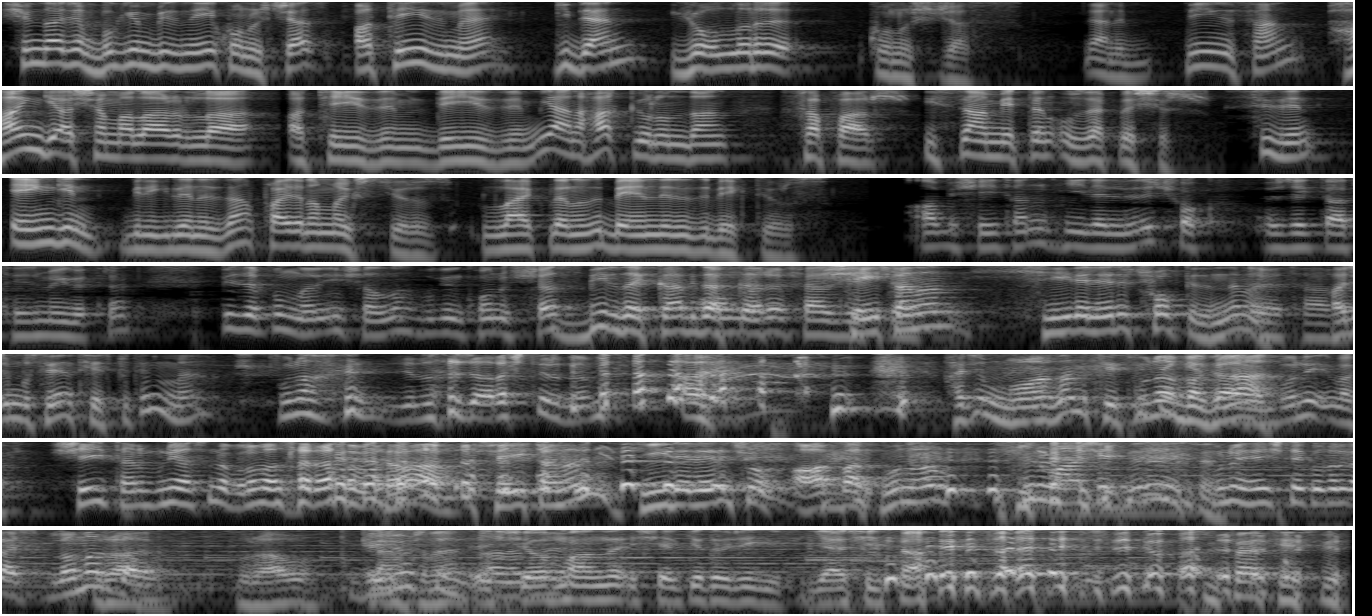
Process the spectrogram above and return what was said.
Şimdi hacım bugün biz neyi konuşacağız? Ateizme giden yolları konuşacağız. Yani bir insan hangi aşamalarla ateizm, deizm yani hak yolundan sapar, İslamiyet'ten uzaklaşır. Sizin engin bilgilerinizden faydalanmak istiyoruz. Like'larınızı, beğenilerinizi bekliyoruz. Abi şeytanın hileleri çok. Özellikle ateizme götüren. Biz de bunları inşallah bugün konuşacağız. Bir dakika, bir dakika. Şeytanın hileleri çok dedin değil mi? Evet abi. Hacım bu senin tespitin mi? Buna ben yıllarca araştırdım. Hacım muazzam bir tespit Buna bak girdin ha. abi. Bunu, bak şeytanı bunu aslında bulamazlar abi. Tamam şeytanın hileleri çok. Abi bak bunu sür manşet verir misin? bunu hashtag olarak aç bulamazlar. Bravo. Bravo. Görüyorsun. Eşofmanlı Şevket Hoca gibisin. Gerçekten abi. Süper tespit.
